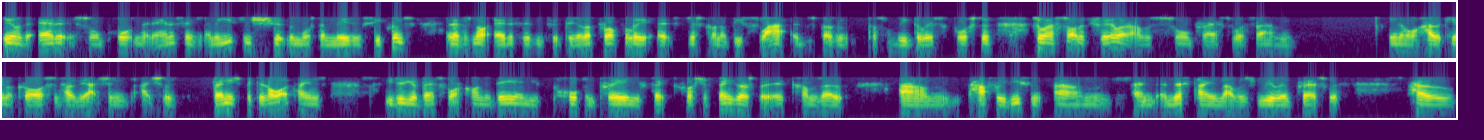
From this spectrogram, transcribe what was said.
you know, the edit is so important in anything. I mean, you can shoot the most amazing sequence, and if it's not edited and put together properly, it's just going to be flat. It just doesn't doesn't read the way it's supposed to. So when I saw the trailer, I was so impressed with, um, you know, how it came across and how the action actually finished. Because a lot of times you do your best work on the day and you hope and pray and you fi- cross your fingers that it comes out um, halfway decent. Um, and, and this time I was really impressed with how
